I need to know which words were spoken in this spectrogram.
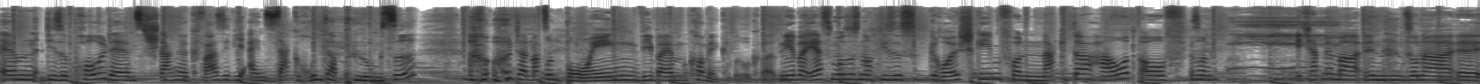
ähm, diese Pole Dance Stange quasi wie ein Sack runterplumpse und dann macht so ein Boing wie beim Comic so quasi. Nee, aber erst muss es noch dieses Geräusch geben von nackter Haut auf. So ein Ich habe mir mal in so einer äh,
